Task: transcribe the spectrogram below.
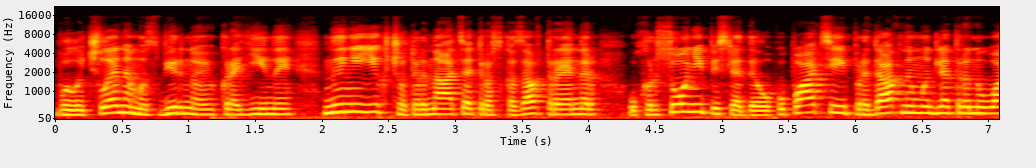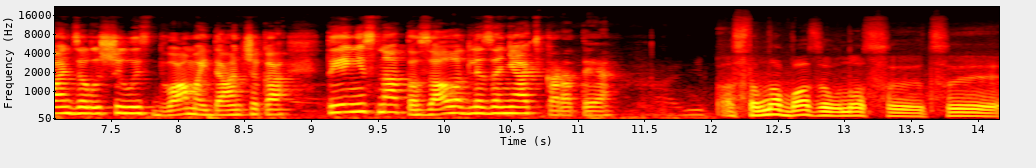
були членами збірної України. Нині їх 14, розказав тренер. У Херсоні після деокупації придатними для тренувань залишились два майданчика: тенісна та зала для занять карате. Основна база у нас е, це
